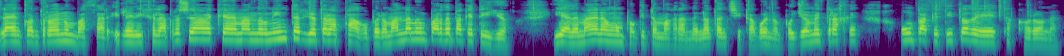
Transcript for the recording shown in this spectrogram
la encontró en un bazar y le dije la próxima vez que me manda un Inter yo te las pago, pero mándame un par de paquetillos. Y además eran un poquito más grandes, no tan chicas. Bueno, pues yo me traje un paquetito de estas coronas.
